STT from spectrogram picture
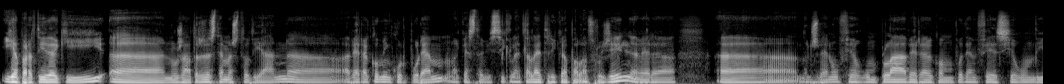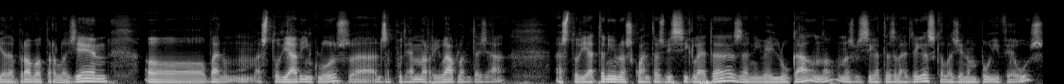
i a partir d'aquí eh, nosaltres estem estudiant eh, a veure com incorporem aquesta bicicleta elèctrica a Palafrugell, a veure eh, doncs, bueno, fer algun pla, a veure com podem fer si algun dia de prova per la gent o bueno, estudiar inclús, eh, ens podem arribar a plantejar estudiar tenir unes quantes bicicletes a nivell local, no? unes bicicletes elèctriques que la gent en pugui fer ús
